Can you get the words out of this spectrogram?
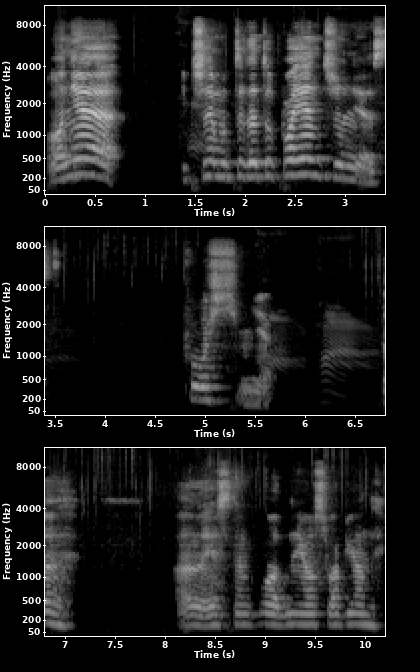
O nie! I czemu tyle tu pajęczyn jest? Puść mnie. Ech. Ale jestem głodny i osłabiony.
